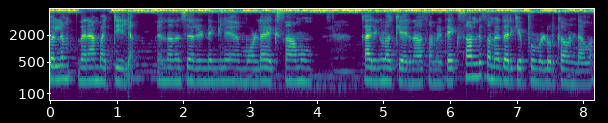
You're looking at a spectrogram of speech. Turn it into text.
കൊല്ലം വരാൻ പറ്റിയില്ല. എന്താണെന്ന് വെച്ചിട്ടുണ്ടെങ്കിൽ മോളുടെ എക്സാമും കാര്യങ്ങളൊക്കെ ആയിരുന്നു ആ സമയത്ത്. എക്സാമിന്റെ സമയത്തായിരിക്കും എപ്പോഴും വെള്ളൂർക്കാവ് ഉണ്ടാവുക.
